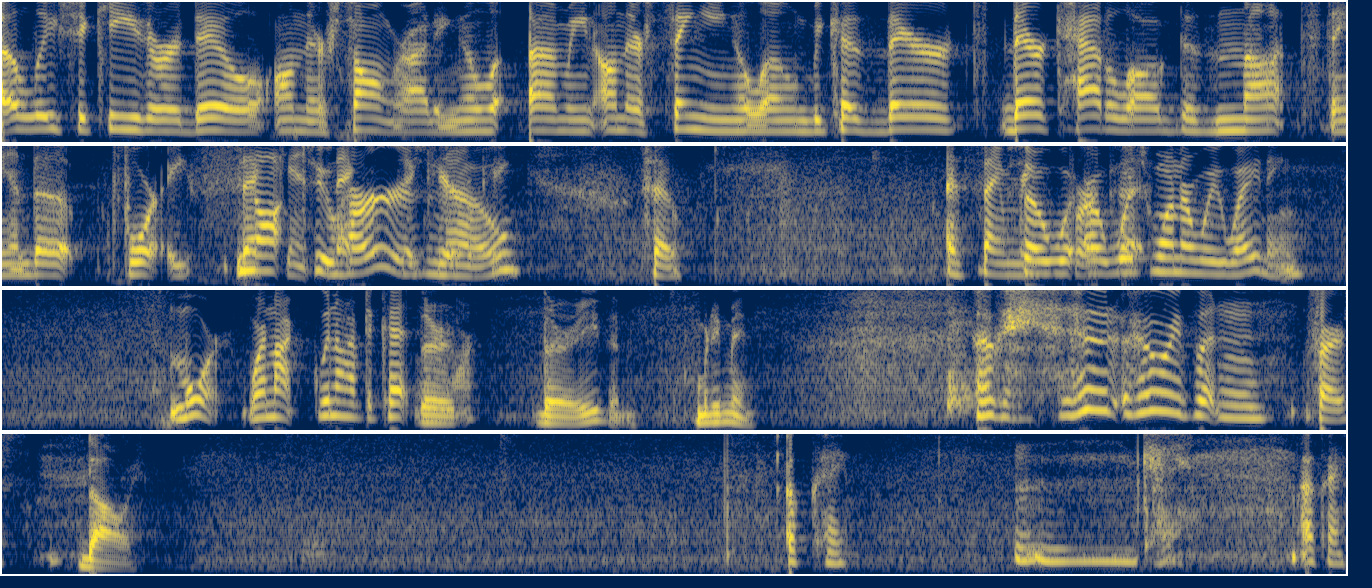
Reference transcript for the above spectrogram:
Alicia Keys or Adele on their songwriting. I mean, on their singing alone, because their their catalog does not stand up for a second. Not to next hers, Carole no. King. So, same So reason wh- for a uh, which cut. one are we waiting? More. We're not. We don't have to cut They're anymore. they're even. What do you mean? Okay. Who who are we putting first? Dolly. Okay. Okay. Okay.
